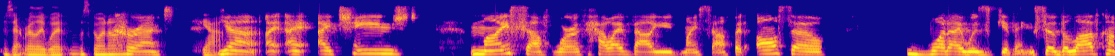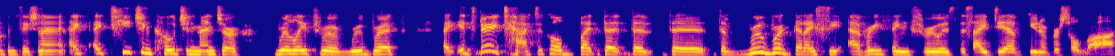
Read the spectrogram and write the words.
is that really what was going on? Correct. Yeah. Yeah. I, I, I changed my self worth, how I valued myself, but also what I was giving. So the law of compensation, I, I, I teach and coach and mentor really through a rubric it's very tactical, but the the the the rubric that I see everything through is this idea of universal law.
